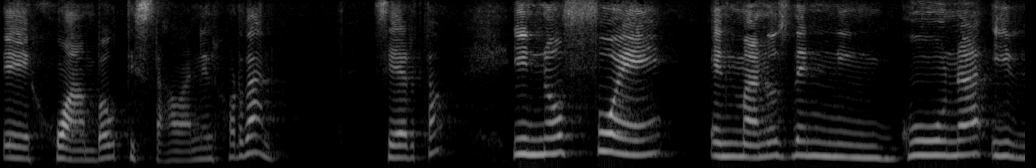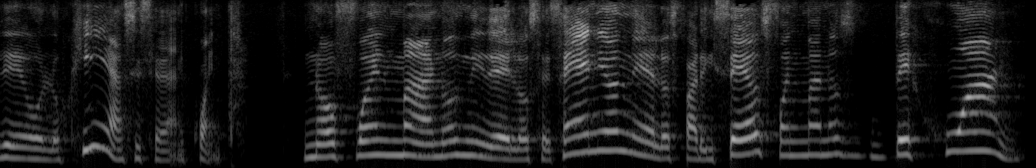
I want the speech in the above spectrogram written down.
eh, Juan bautizaba en el Jordán, ¿cierto? Y no fue en manos de ninguna ideología, si se dan cuenta. No fue en manos ni de los esenios ni de los fariseos, fue en manos de Juan,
